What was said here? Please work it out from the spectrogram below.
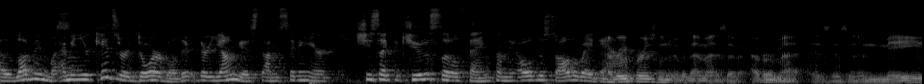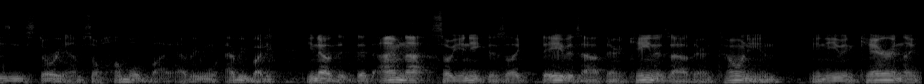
a loving. One. I mean, your kids are adorable. They're, their youngest, I'm sitting here. She's like the cutest little thing, from the oldest all the way down. Every person with MS I've ever met is, is an amazing story, and I'm so humbled by everyone, everybody. You know that, that I'm not so unique. There's like David's out there, and Kane is out there, and Tony, and, and even Karen. Like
